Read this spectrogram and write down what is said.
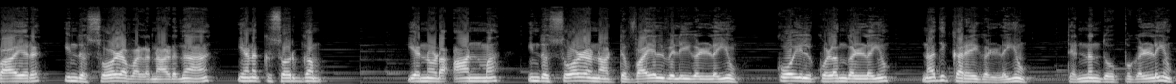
பாயற இந்த சோழ வளநாடு தான் எனக்கு சொர்க்கம். என்னோட ஆன்மா இந்த சோழ நாட்டு வயல்வெளிகள்லையும் கோயில் குளங்கள்லையும் நதிக்கரைகள்லையும் தென்னந்தோப்புகள்லையும்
